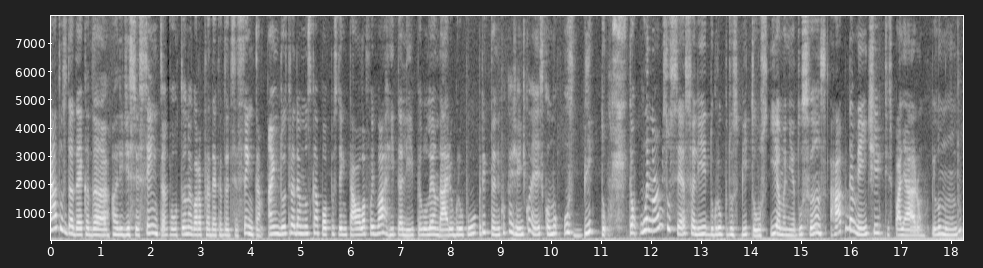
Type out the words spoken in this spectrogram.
Meados da década ali de 60, voltando agora para a década de 60, a indústria da música pop ocidental ela foi varrida ali pelo lendário grupo britânico que a gente conhece como os Beatles. Então, o enorme sucesso ali do grupo dos Beatles e a mania dos fãs rapidamente se espalharam pelo mundo,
